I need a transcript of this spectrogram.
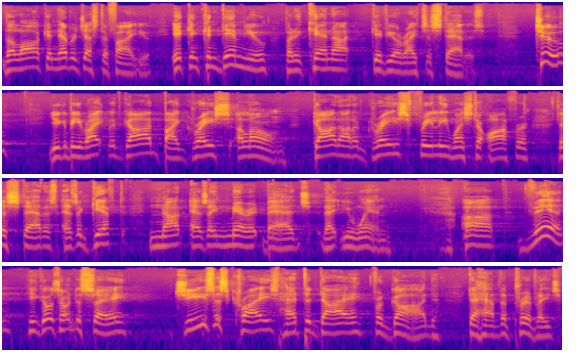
The law can never justify you, it can condemn you, but it cannot give you a righteous status. Two, you can be right with God by grace alone. God, out of grace, freely wants to offer this status as a gift, not as a merit badge that you win. Uh, then he goes on to say, Jesus Christ had to die for God to have the privilege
